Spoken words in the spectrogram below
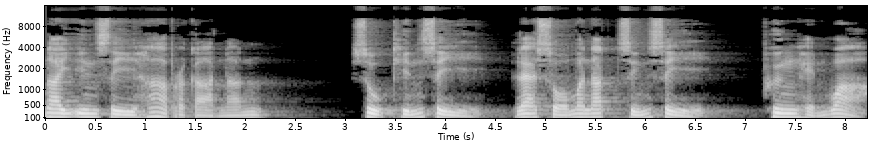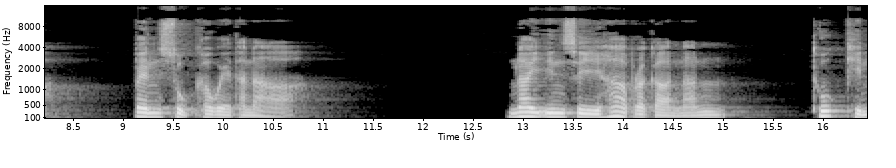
ในอินทรีห้าประการนั้น สุขินสีและโสมนัสสินสีพึงเห็นว่า เป็นสุขเวทนา ในอินทรีห้าประการนั้น ทุกขิน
